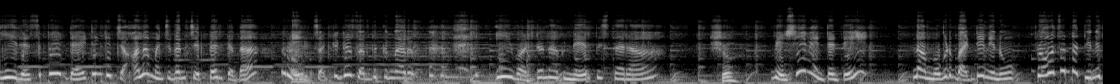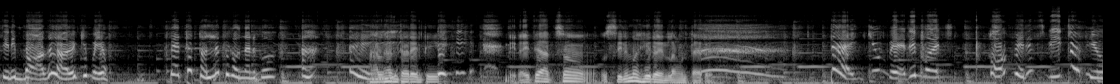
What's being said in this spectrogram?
ఈ రెసిపీ డైటింగ్కి చాలా మంచిదని చెప్పారు కదా. అవును. చక్కగా సర్దుకున్నారు. ఈ వంట నాకు నేర్పిస్తారా? విషయం ఏంటంటే నా మొగుడు బట్టి నేను రోజంతా తిని తిని బాగా లావెక్కిపోయాం పెద్ద తలనొప్పిగా ఉందనుకో. అలా అంటారేంటి మీరైతే అచ్చం సినిమా హీరోయిన్ లా ఉంటారు thank you very much how very sweet of you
